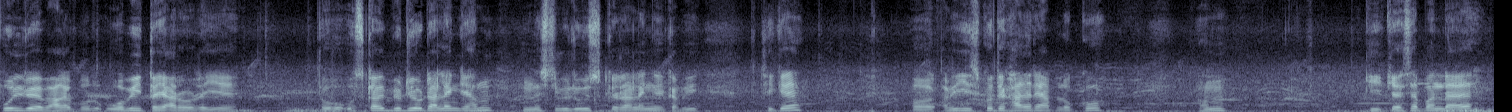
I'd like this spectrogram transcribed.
पुल जो है भागलपुर, वो भी तैयार हो रही है। तो उसका भी वीडियो डालेंगे हम नेक्स्ट वीडियो उसके डालेंगे कभी, ठीक है? और अभी इसको दिखा दे रहे हैं आप लोग को हम कि कैसे बन रहा है।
